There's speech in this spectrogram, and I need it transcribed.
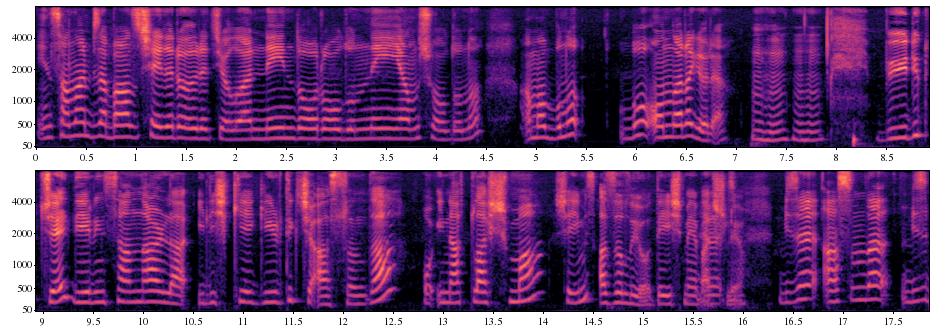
İnsanlar bize bazı şeyleri öğretiyorlar. Neyin doğru olduğunu, neyin yanlış olduğunu. Ama bunu bu onlara göre. Hı hı hı. Büyüdükçe diğer insanlarla ilişkiye girdikçe aslında o inatlaşma şeyimiz azalıyor, değişmeye Evet. başlıyor. Bize aslında biz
